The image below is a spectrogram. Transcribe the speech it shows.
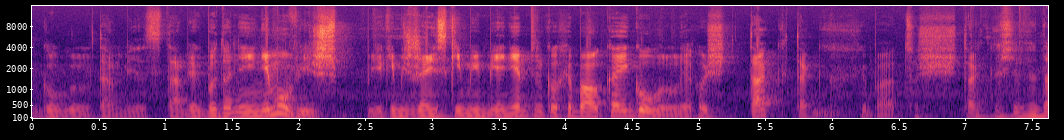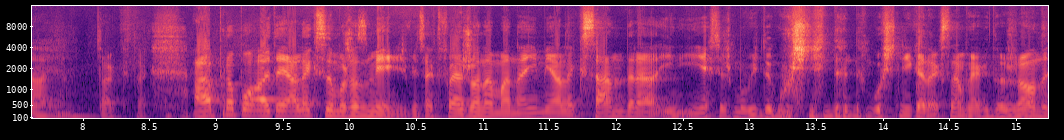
Google tam jest, tam jakby do niej nie mówisz jakimś żeńskim imieniem, tylko chyba OK Google, jakoś tak, tak, chyba coś tak. Tak się wydaje. Tak, tak. A, a propos, ale tej Aleksy można zmienić, więc jak twoja żona ma na imię Aleksandra i, i nie chcesz mówić do, głośni, do, głośnika tak samo jak do żony,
